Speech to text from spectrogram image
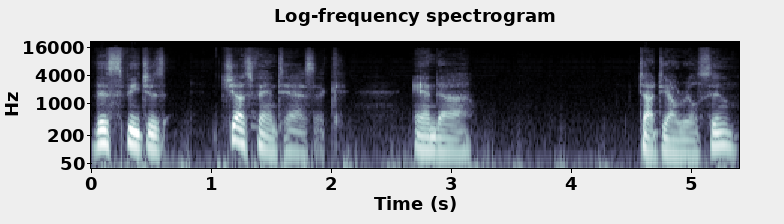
This speech is just fantastic. And uh, talk to y'all real soon.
